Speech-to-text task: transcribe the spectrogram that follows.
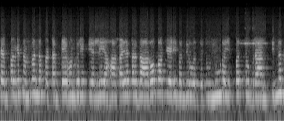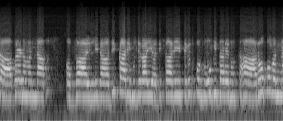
ಟೆಂಪಲ್ಗೆ ಸಂಬಂಧಪಟ್ಟಂತೆ ಒಂದು ರೀತಿಯಲ್ಲಿ ಆ ಕಳ್ಳತನದ ಆರೋಪ ಕೇಳಿ ಬಂದಿರುವಂತದ್ದು ನೂರ ಇಪ್ಪತ್ತು ಗ್ರಾಂ ಚಿನ್ನದ ಆಭರಣವನ್ನ ಒಬ್ಬ ಇಲ್ಲಿನ ಅಧಿಕಾರಿ, ಮುಜರಾಯಿ ಅಧಿಕಾರಿ ತೆಗೆದುಕೊಂಡು ಹೋಗಿದ್ದಾರೆ ಅನ್ನುವಂತಹ ಆರೋಪವನ್ನ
